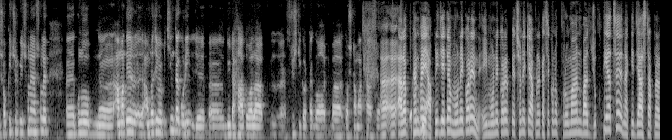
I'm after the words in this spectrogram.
সবকিছুর পিছনে আসলে কোনো আমাদের আমরা যেভাবে চিন্তা করি যে ২ হাতওয়ালা সৃষ্টিকর্তা গড বা দশটা মাথা আছে। আ আ খান ভাই আপনি যেটা মনে করেন, এই মনে করার পেছনে কি আপনার কাছে কোনো প্রমাণ বা যুক্তি আছে নাকি জাস্ট আপনার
